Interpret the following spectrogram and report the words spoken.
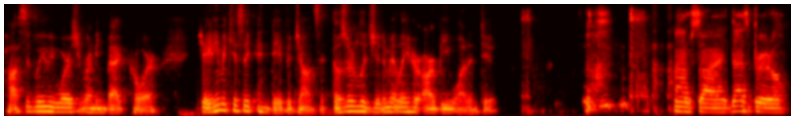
possibly the worst running back core. JD McKissic and David Johnson. Those are legitimately her RB one and two. I'm sorry. That's brutal.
